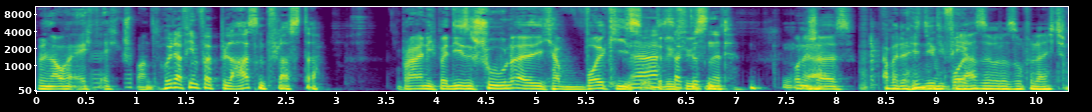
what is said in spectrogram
Bin auch echt, echt gespannt. Hol dir auf jeden Fall Blasenpflaster. Brian, ich bei diesen Schuhen, Alter, ich habe Wolkis Ja, unter den sag das Füßen. nicht. Ohne Ja. Scheiß. Aber da hinten Die die, Ferse oder so vielleicht.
